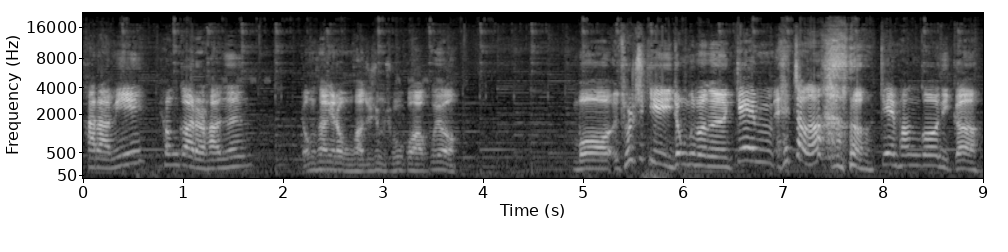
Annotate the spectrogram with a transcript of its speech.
사람이 평가를 하는 영상이라고 봐주시면 좋을 것 같고요. 뭐 솔직히 이 정도면은 게임 했잖아 게임 한 거니까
